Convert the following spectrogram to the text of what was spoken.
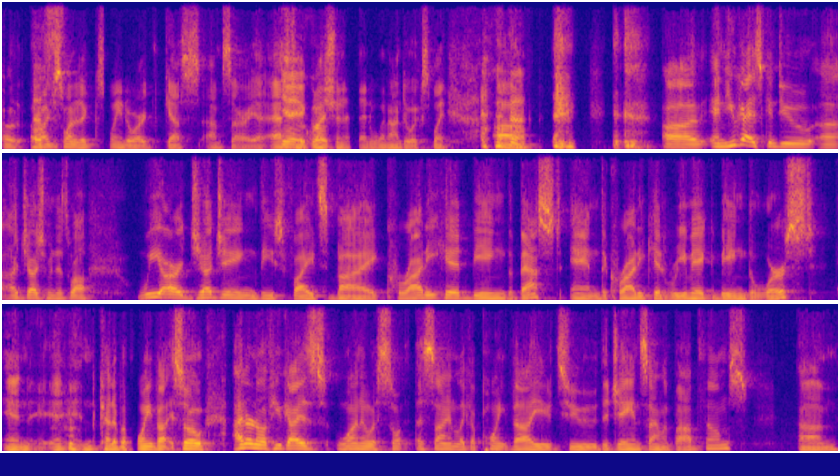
oh, oh, I just wanted to explain to our guests. I'm sorry, I asked yeah, you a question ahead. and then went on to explain. Um, uh, and you guys can do uh, a judgment as well. We are judging these fights by Karate Kid being the best and the Karate Kid remake being the worst and, and, kind of a point value. So I don't know if you guys want to ass- assign like a point value to the Jay and Silent Bob films. Um,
